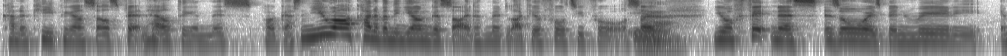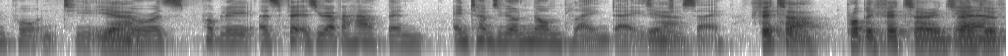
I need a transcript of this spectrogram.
kind of keeping ourselves fit and healthy in this podcast. And you are kind of on the younger side of midlife. You're 44, so yeah. your fitness has always been really important to you. Yeah. You're as probably as fit as you ever have been in terms of your non-playing days. Yeah. Would you say? Fitter, probably fitter in terms yeah. of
